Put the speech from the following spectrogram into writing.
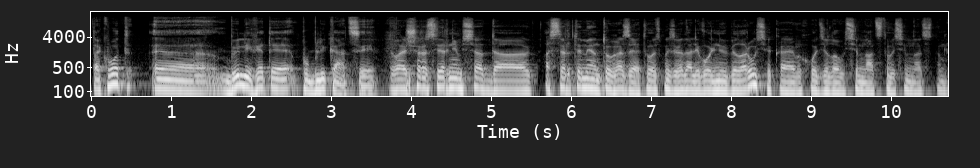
Так вот э, былі гэтыя публікацыі. Давай яшчэ раз вернемся да асартыменту газет. Вось мы згадалі вольную беларусь якая выходзіла ў 17 18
